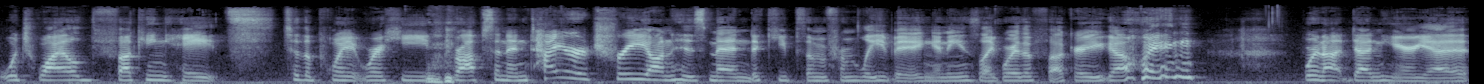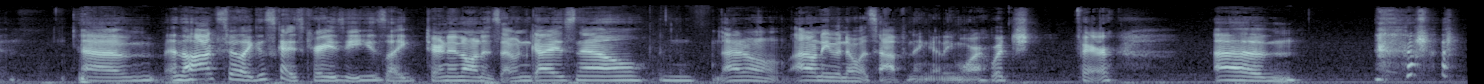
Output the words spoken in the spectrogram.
which Wyald fucking hates to the point where he drops an entire tree on his men to keep them from leaving, and he's like, "Where the fuck are you going? We're not done here yet." Um, and the Hawks are like, "This guy's crazy. He's like turning on his own guys now." And I don't, I don't even know what's happening anymore. Which fair. Um,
